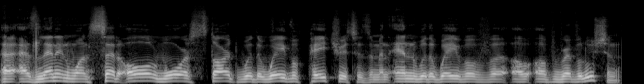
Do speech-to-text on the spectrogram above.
Uh, as Lenin once said, all wars start with a wave of patriotism and end with a wave of, uh, of, of, revolution.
